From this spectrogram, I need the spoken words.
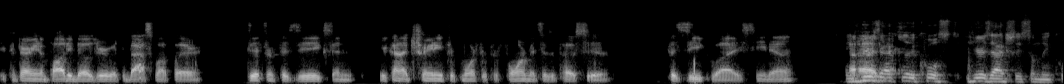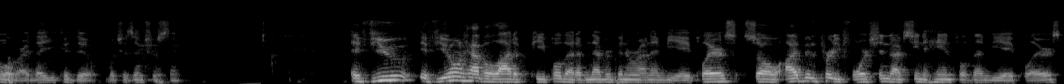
you're comparing a bodybuilder with a basketball player, different physiques, and you're kind of training for more for performance as opposed to physique wise. You know. And here's uh, actually a cool. Here's actually something cool, right? That you could do, which is interesting. If you if you don't have a lot of people that have never been around NBA players, so I've been pretty fortunate. I've seen a handful of NBA players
